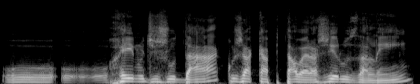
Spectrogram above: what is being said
o, o, o, reino de Judá, cuja capital era Jerusalém.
